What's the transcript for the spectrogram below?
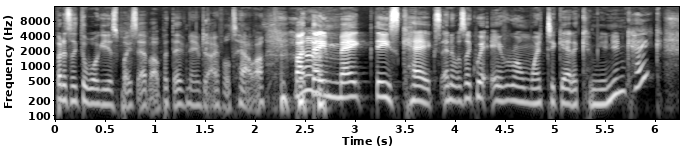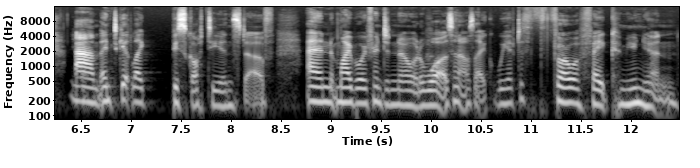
but it's like the woggiest place ever. But they've named it Eiffel Tower. But they make these cakes, and it was like where everyone went to get a communion cake, um, and to get like biscotti and stuff. And my boyfriend didn't know what it was, and I was like, we have to throw a fake communion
